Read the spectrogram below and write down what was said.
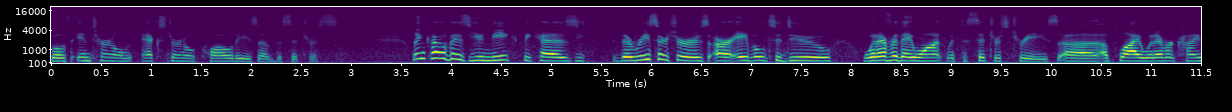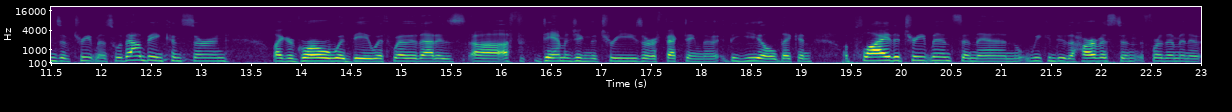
both internal and external qualities of the citrus. Lindcove is unique because the researchers are able to do whatever they want with the citrus trees, uh, apply whatever kinds of treatments without being concerned like a grower would be with whether that is uh, damaging the trees or affecting the, the yield. They can apply the treatments and then we can do the harvest and, for them and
